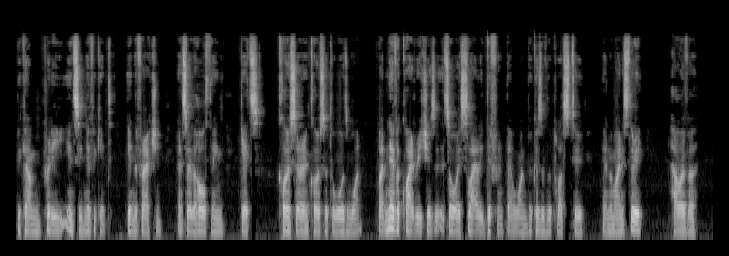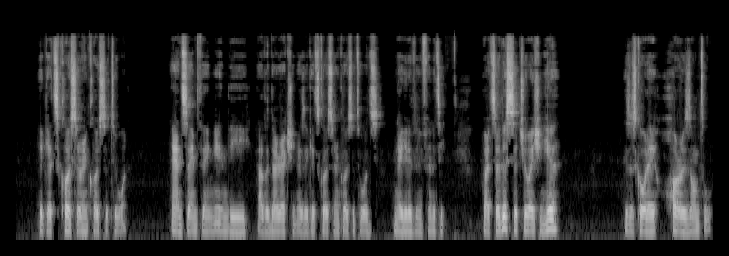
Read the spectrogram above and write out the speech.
become pretty insignificant in the fraction. And so the whole thing gets closer and closer towards 1. But never quite reaches it. It's always slightly different than 1 because of the plus 2 and the minus 3. However, it gets closer and closer to 1. And same thing in the other direction as it gets closer and closer towards negative infinity. Right, so this situation here, this is called a horizontal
